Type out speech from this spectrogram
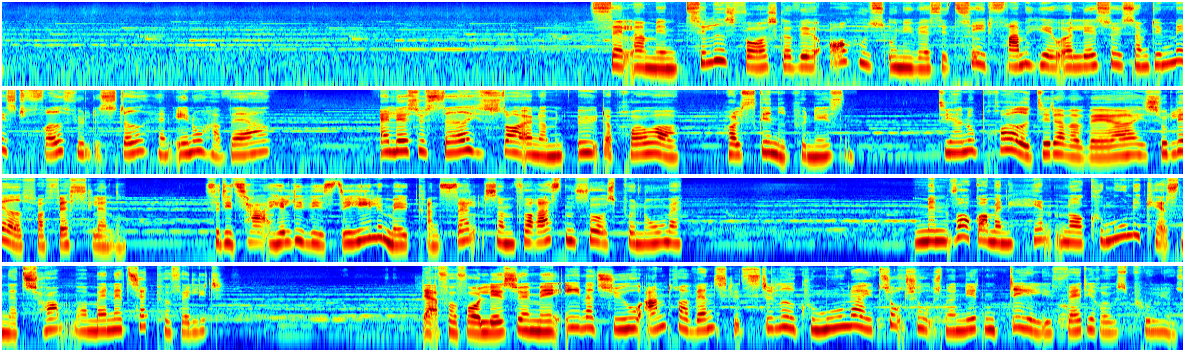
Selvom en tillidsforsker ved Aarhus Universitet fremhæver Læsø som det mest fredfyldte sted, han endnu har været, er Læsø stadig historien om en ø, der prøver at holde skinnet på næsen. De har nu prøvet det, der var værre, isoleret fra fastlandet. Så de tager heldigvis det hele med et grænsalt, som forresten fås på Noma. Men hvor går man hen, når kommunekassen er tom, og man er tæt på falit? Derfor får Læsø med 21 andre vanskeligt stillede kommuner i 2019 del i fattigrøvspuljen.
